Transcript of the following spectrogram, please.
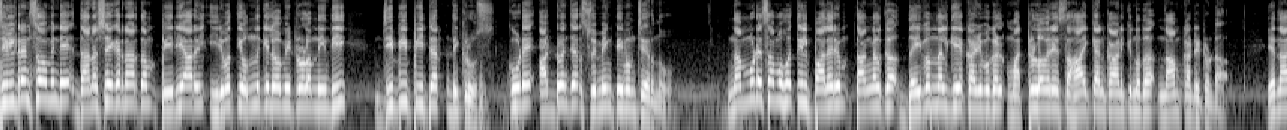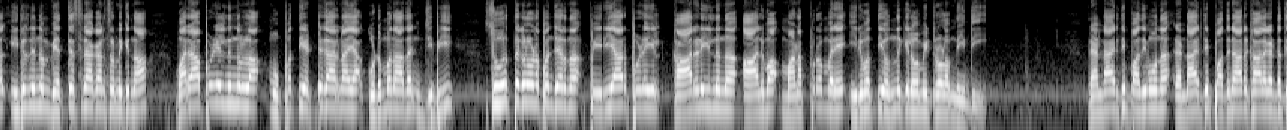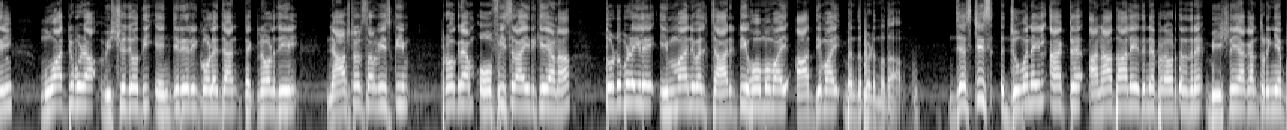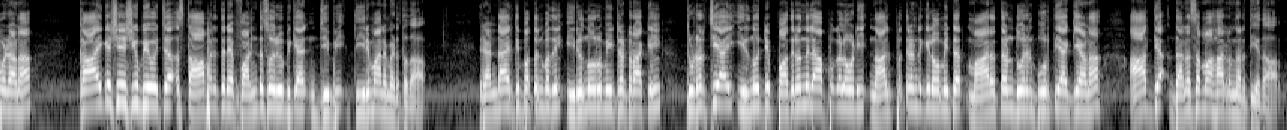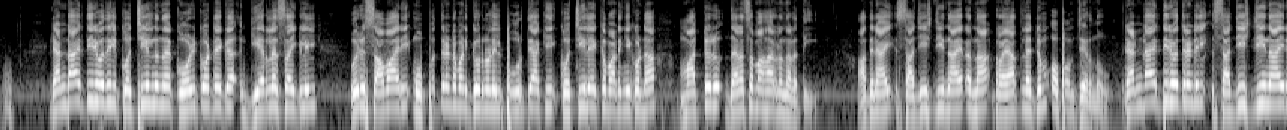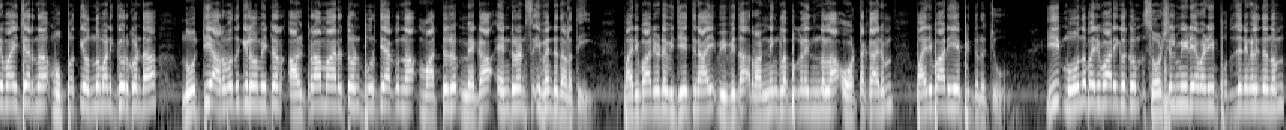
Children's ഹോമിന്റെ ധനശേഖരണാർത്ഥം പെരിയാറിൽ ഇരുപത്തിയൊന്ന് കിലോമീറ്ററോളം നീന്തി ജിബി പീറ്റർ ഡിക്രൂസ് കൂടെ അഡ്വഞ്ചർ സ്വിമ്മിംഗ് ടീമും ചേർന്നു. നമ്മുടെ സമൂഹത്തിൽ പലരും തങ്ങൾക്ക് ദൈവം നൽകിയ കഴിവുകൾ മറ്റുള്ളവരെ സഹായിക്കാൻ കാണിക്കുന്നത് നാം കണ്ടിട്ടുണ്ട്. എന്നാൽ ഇതിൽ നിന്നും വ്യത്യസ്തനാകാൻ ശ്രമിക്കുന്ന വരാപ്പുഴയിൽ നിന്നുള്ള മുപ്പത്തിയെട്ടുകാരനായ കുടുംബനാഥൻ ജിബി സുഹൃത്തുക്കളോടൊപ്പം ചേർന്ന് പെരിയാർ പുഴയിൽ കാലടിയിൽ നിന്ന് ആലുവ മണപ്പുറം വരെ ഇരുപത്തിയൊന്ന് കിലോമീറ്ററോളം നീന്തി. രണ്ടായിരത്തി പതിമൂന്ന് രണ്ടായിരത്തി പതിനാറ് കാലഘട്ടത്തിൽ Muvattupuzha Viswajyothi engineering college and ടെക്നോളജിയിൽ നാഷണൽ സർവീസ് സ്കീം പ്രോഗ്രാം ഓഫീസറായിരിക്കെയാണ് തൊടുപുഴയിലെ ഇമ്മാനുവൽ ചാരിറ്റി ഹോമുമായി ആദ്യമായി ബന്ധപ്പെടുന്നത്. ജസ്റ്റിസ് ജുവനൈൽ ആക്ട് അനാഥാലയത്തിന്റെ പ്രവർത്തനത്തിന് ഭീഷണിയാകാൻ തുടങ്ങിയപ്പോഴാണ് കായികശേഷി ഉപയോഗിച്ച് സ്ഥാപനത്തിന് ഫണ്ട് സ്വരൂപിക്കാൻ ജിബി തീരുമാനമെടുത്തത്. രണ്ടായിരത്തി പത്തൊൻപതിൽ ഇരുന്നൂറ് മീറ്റർ ട്രാക്കിൽ തുടർച്ചയായി ഇരുന്നൂറ്റി പതിനൊന്ന് ലാപ്പുകൾ ഓടി നാൽപ്പത്തിരണ്ട് കിലോമീറ്റർ മാരത്തൺ ദൂരം പൂർത്തിയാക്കിയാണ് ആദ്യ ധനസമാഹരണം നടത്തിയത്. രണ്ടായിരത്തി ഇരുപതിൽ കൊച്ചിയിൽ നിന്ന് കോഴിക്കോട്ടേക്ക് ഗിയർലെസ് സൈക്കിളിൽ ഒരു സവാരി മുപ്പത്തിരണ്ട് മണിക്കൂറിനുള്ളിൽ പൂർത്തിയാക്കി കൊച്ചിയിലേക്ക് മടങ്ങിക്കൊണ്ട് മറ്റൊരു ധനസമാഹരണം നടത്തി. അതിനായി സജീഷ് ജി നായർ എന്ന ട്രയാത്ലറ്റും ഒപ്പം ചേർന്നു. രണ്ടായിരത്തി ഇരുപത്തിരണ്ടിൽ സജീഷ് ജി നായരുമായി ചേർന്ന് മുപ്പത്തിയൊന്ന് മണിക്കൂർ കൊണ്ട് നൂറ്റി അറുപത് കിലോമീറ്റർ അൾട്രാ മാരത്തോൺ പൂർത്തിയാക്കുന്ന മറ്റൊരു മെഗാ എൻഡുറൻസ് ഇവന്റ് നടത്തി. പരിപാടിയുടെ വിജയത്തിനായി വിവിധ റണ്ണിംഗ് ക്ലബ്ബുകളിൽ നിന്നുള്ള ഓട്ടക്കാരും പരിപാടിയെ പിന്തുണച്ചു. ഈ മൂന്ന് പരിപാടികൾക്കും സോഷ്യൽ മീഡിയ വഴി പൊതുജനങ്ങളിൽ നിന്നും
